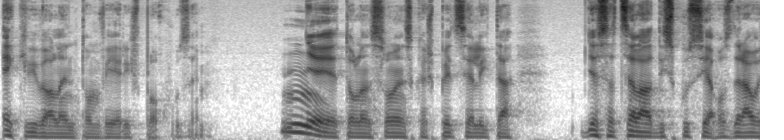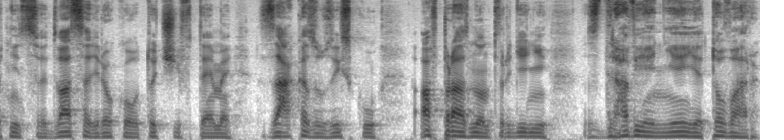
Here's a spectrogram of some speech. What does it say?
ekvivalentom viery v plochú zem. Nie je to len slovenská špecialita, kde sa celá diskusia o zdravotníctve 20 rokov točí v téme zákazu zisku a v prázdnom tvrdení zdravie nie je tovar.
